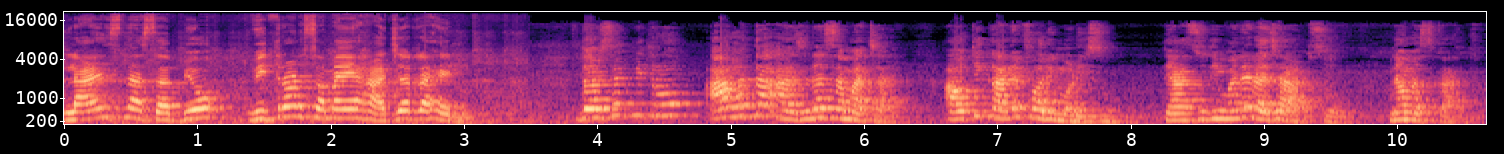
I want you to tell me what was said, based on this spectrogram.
લાયન્સના સભ્યો વિતરણ સમયે હાજર રહેલ. દર્શક મિત્રો, આ હતા આજના સમાચાર. આવતીકાલે ફરી મળીશું. ત્યાં સુધી મને રજા આપશો. નમસ્કાર.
